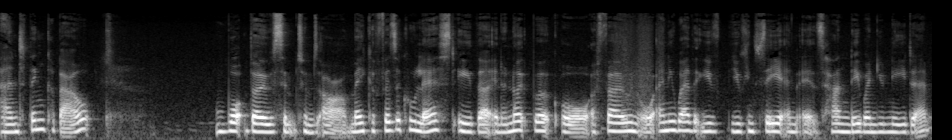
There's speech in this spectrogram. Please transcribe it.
and think about what those symptoms are. Make a physical list either in a notebook or a phone or anywhere that you you can see it and it's handy when you need it.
